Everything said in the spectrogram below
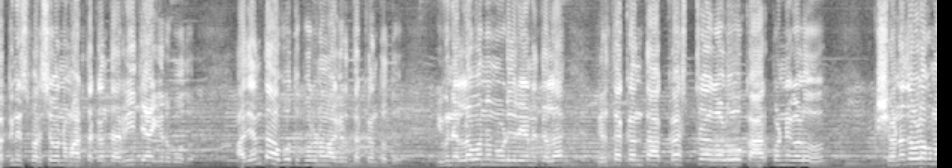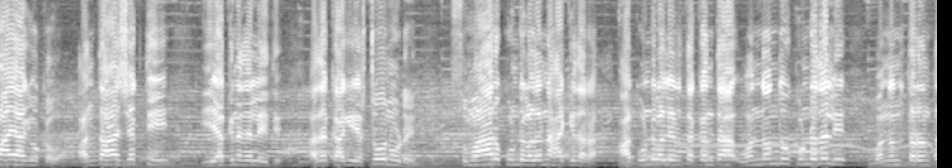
ಅಗ್ನಿ ಸ್ಪರ್ಶವನ್ನು ಮಾಡ್ತಕ್ಕಂಥ ರೀತಿ ಅದೆಂಥ ಅಭೂತಪೂರ್ಣವಾಗಿರ್ತಕ್ಕಂಥದ್ದು. ಇವನ್ನೆಲ್ಲವನ್ನು ನೋಡಿದ್ರೆ ಏನೈತಲ್ಲ, ಇರ್ತಕ್ಕಂಥ ಕಷ್ಟಗಳು, ಕಾರ್ಪಣ್ಯಗಳು ಕ್ಷಣದೊಳಗೆ ಮಾಯ ಆಗಿ ಹೋಗವು ಅಂತಹ ಶಕ್ತಿ ಈ ಯಜ್ಞದಲ್ಲಿ ಐತಿ. ಅದಕ್ಕಾಗಿ ಎಷ್ಟೋ ನೋಡ್ರಿ ಸುಮಾರು ಕುಂಡಗಳನ್ನು ಹಾಕಿದಾರ. ಆ ಕುಂಡಗಳಿರ್ತಕ್ಕಂಥ ಒಂದೊಂದು ಕುಂಡದಲ್ಲಿ ಒಂದೊಂದು ಥರಂಥ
